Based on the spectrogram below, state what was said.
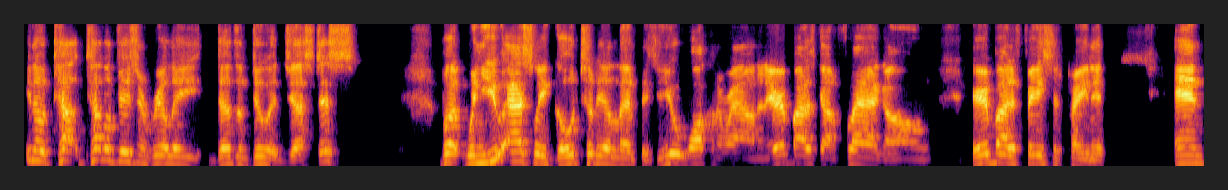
you know, te- television really doesn't do it justice. But when you actually go to the Olympics and you're walking around and everybody's got a flag on, everybody's face is painted, and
